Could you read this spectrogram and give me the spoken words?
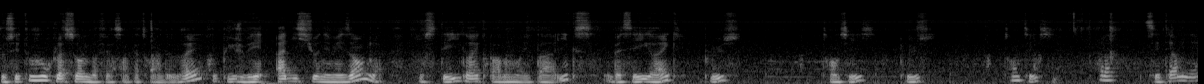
Je sais toujours que la somme va faire 180 degrés, et puis je vais additionner mes angles. Donc c'était y, pardon, et pas x, eh bien c'est y plus 36 plus 36. Voilà, c'est terminé.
